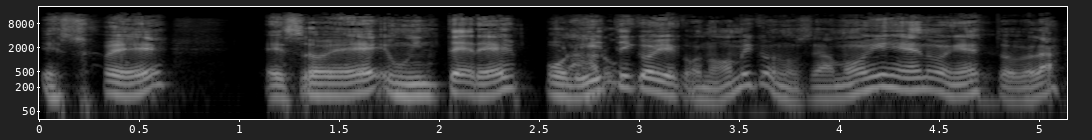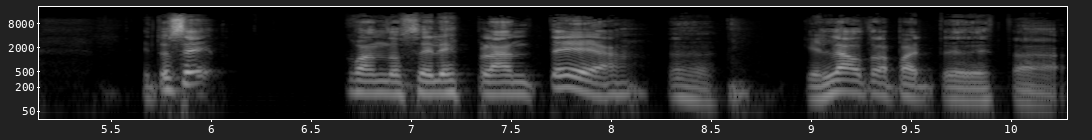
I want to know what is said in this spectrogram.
eso es, eso es un interés político y económico, no seamos ingenuos en esto, ¿verdad? Entonces, cuando se les plantea, Ajá. que es la otra parte de esta,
